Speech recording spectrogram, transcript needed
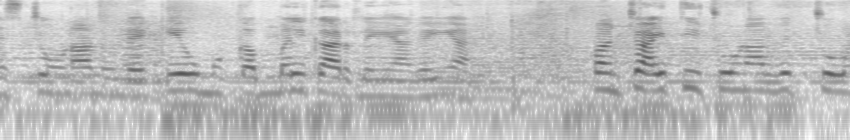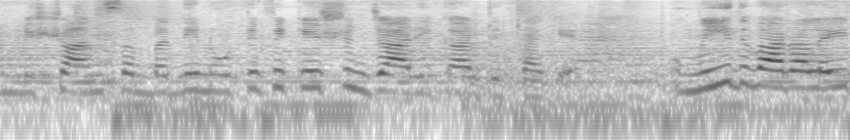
ਇਸ ਚੋਣਾਂ ਨੂੰ ਲੈ ਕੇ ਉਹ ਮੁਕੰਮਲ ਕਰ ਲਈਆਂ ਗਈਆਂ ਨੇ। ਪੰਚਾਇਤੀ ਚੋਣਾਂ ਵਿੱਚ ਚੋਣ ਨਿਸ਼ਾਨ ਸੰਬੰਧੀ ਨੋਟੀਫਿਕੇਸ਼ਨ ਜਾਰੀ ਕਰ ਦਿੱਤਾ ਗਿਆ ਉਮੀਦਵਾਰਾਂ ਲਈ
